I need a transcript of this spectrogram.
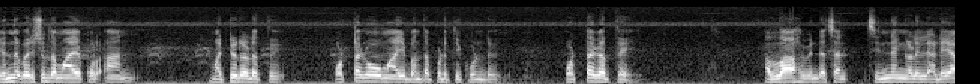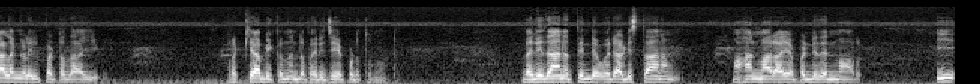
എന്ന് പരിശുദ്ധമായ ഖുർആൻ മറ്റൊരിടത്ത് ഒട്ടകവുമായി ബന്ധപ്പെടുത്തിക്കൊണ്ട് ഒട്ടകത്തെ അള്ളാഹുവിന്റെ ചിഹ്നങ്ങളിൽ അടയാളങ്ങളിൽപ്പെട്ടതായി പ്രഖ്യാപിക്കുന്നുണ്ട് പരിചയപ്പെടുത്തുന്നുണ്ട്. ബലിദാനത്തിന്റെ ഒരു അടിസ്ഥാനം മഹാന്മാരായ പണ്ഡിതന്മാർ ഈ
